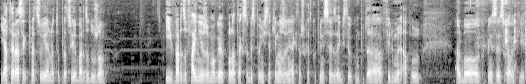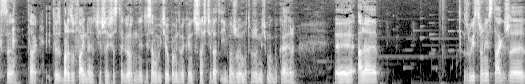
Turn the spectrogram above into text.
ja teraz jak pracuję, no to pracuję bardzo dużo i bardzo fajnie, że mogę po latach sobie spełnić takie marzenia, jak na przykład kupienie sobie zajebistego komputera firmy Apple, albo kupienie sobie słuchawek, jakie chcę, tak. I to jest bardzo fajne, cieszę się z tego, nie- niesamowicie, bo pamiętam jak miałem 13 lat i marzyłem o tym, żeby mieć MacBook Air, Yy, ale z drugiej strony jest tak, że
